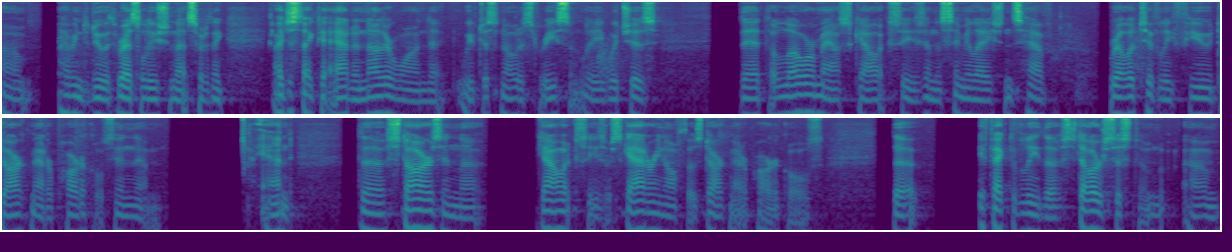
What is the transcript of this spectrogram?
um, having to do with resolution, that sort of thing. I'd just like to add another one that we've just noticed recently, which is that the lower mass galaxies in the simulations have relatively few dark matter particles in them. And the stars in the galaxies are scattering off those dark matter particles. The, effectively, the stellar system, um,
